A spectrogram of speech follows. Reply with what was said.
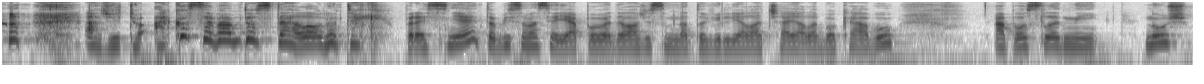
A že to, ako sa vám to stalo? No tak presne, to by som asi ja povedala, že som na to vyliala čaj alebo kávu. A posledný, nuž,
